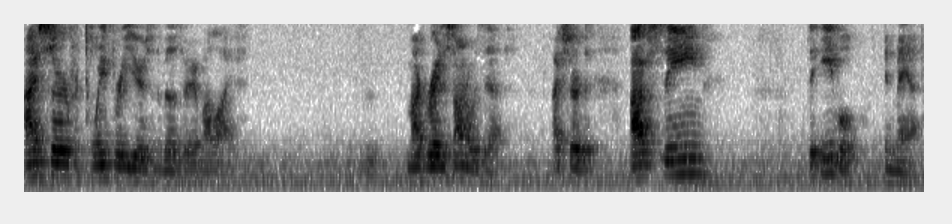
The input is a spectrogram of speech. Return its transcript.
I've served for 23 years in the military of my life. My greatest honor was that. I served it. I've seen the evil in man.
